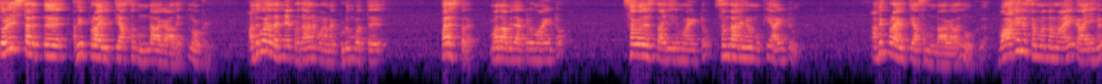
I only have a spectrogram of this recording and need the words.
തൊഴിൽ സ്ഥലത്ത് അഭിപ്രായ വ്യത്യാസം ഉണ്ടാകാതെ നോക്കണം. അതുപോലെ തന്നെ പ്രധാനമാണ് കുടുംബത്ത് പരസ്പരം മാതാപിതാക്കളുമായിട്ടോ സഹോദര സ്ഥാനീയരുമായിട്ടോ സന്താനങ്ങളുമൊക്കെ ആയിട്ടും അഭിപ്രായ വ്യത്യാസം ഉണ്ടാകാതെ നോക്കുക. വാഹന സംബന്ധമായ കാര്യങ്ങൾ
